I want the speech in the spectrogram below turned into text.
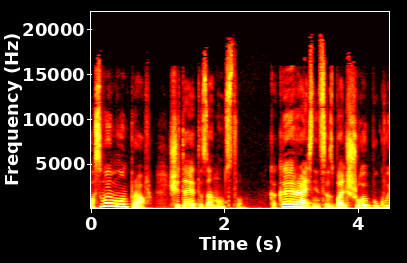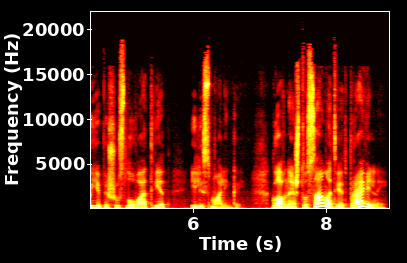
По-своему он прав, считая это занудством. Какая разница, с большой буквы я пишу слово «ответ» или с маленькой? Главное, что сам ответ правильный.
